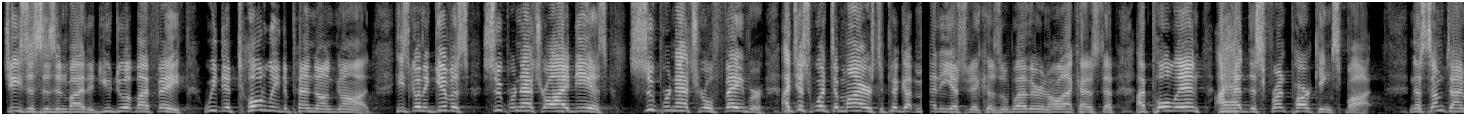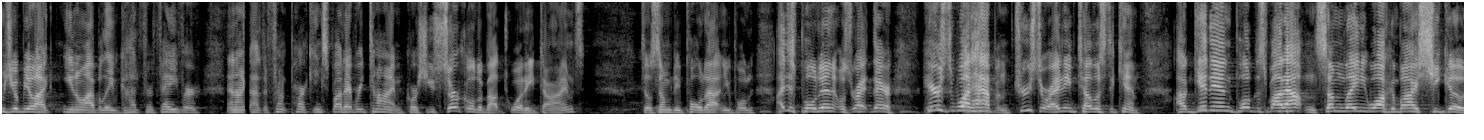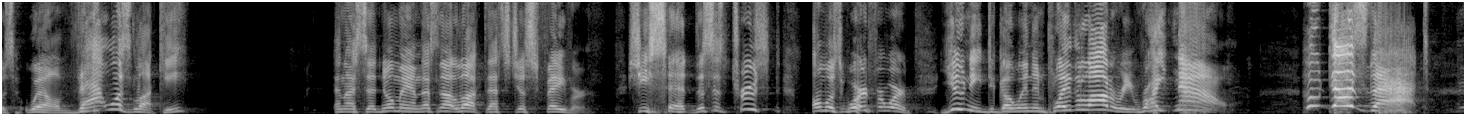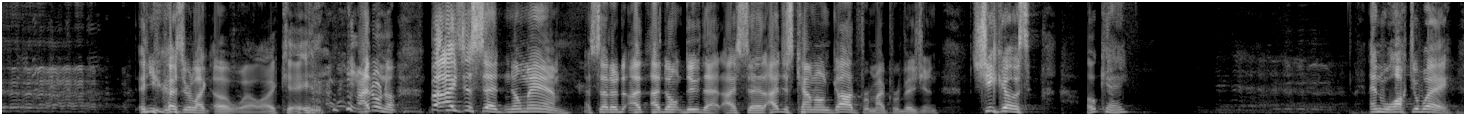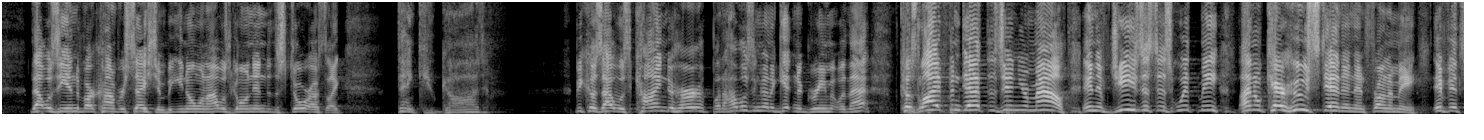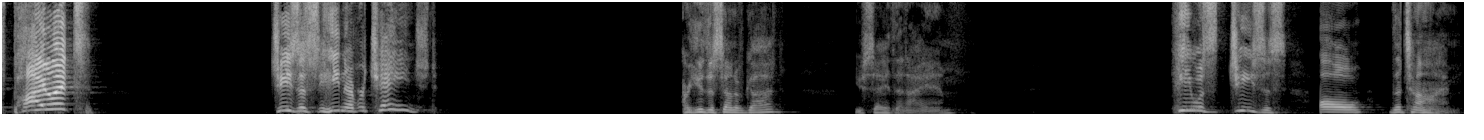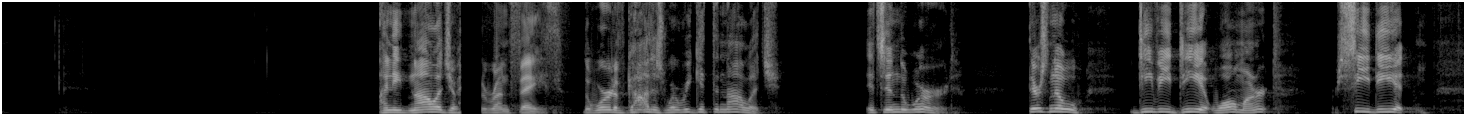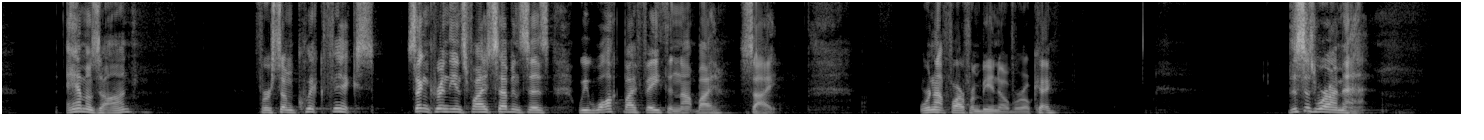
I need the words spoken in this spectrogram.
Jesus is invited. You do it by faith. We totally depend on God. He's going to give us supernatural ideas, supernatural favor. I just went to Meijers to pick up Maddie yesterday because of the weather and all that kind of stuff. I pull in, I had this front parking spot. Now, sometimes you'll be like, you know, I believe God for favor, and I got the front parking spot every time. Of course, you circled about 20 times until somebody pulled out and you pulled. I just pulled in, it was right there. Here's what happened. True story. I didn't even tell this to Kim. I'll get in, pulled the spot out, and some lady walking by, she goes, Well, that was lucky. And I said, No, ma'am, that's not luck, that's just favor. She said, This is true, almost word for word. You need to go in and play the lottery right now. Who does that? And you guys are like, oh, well, okay. I don't know. But I just said, no, ma'am. I said, I, I, don't do that. I said, I just count on God for my provision. She goes, okay. and walked away. That was the end of our conversation. But you know, when I was going into the store, I was like, thank you, God. Because I was kind to her, but I wasn't going to get in agreement with that. Because life and death is in your mouth. And if Jesus is with me, I don't care who's standing in front of me. If it's Pilate, Jesus, he never changed. Are you the Son of God? You say that I am. He was Jesus all the time. I need knowledge of how to run faith. The Word of God is where we get the knowledge, it's in the Word. There's no DVD at Walmart or CD at Amazon for some quick fix. 2 Corinthians 5 7 says, We walk by faith and not by sight. We're not far from being over, okay? This is where I'm at.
